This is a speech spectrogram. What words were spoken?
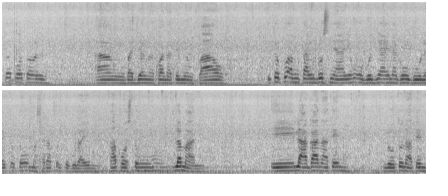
Ito po tol, ang badyang nakuha natin yung pau. Ito po ang talbos niya, yung ubod niya ay nagugulay po to, masarap po ito gulayin. Tapos itong laman, ilaga natin, luto natin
